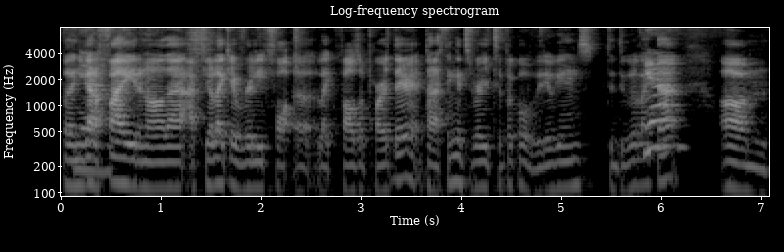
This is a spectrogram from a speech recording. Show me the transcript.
but then you Yeah. gotta fight and all that. I feel like it really fall, uh, like falls apart there. But I think it's very typical of video games to do it like Yeah. that. Um,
